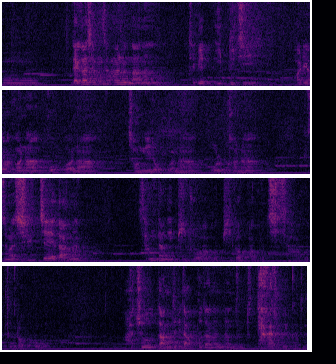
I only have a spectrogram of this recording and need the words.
어, 내가 상상하는 나는 되게 이쁘지. 화려하거나 곱거나 정의롭거나 옳거나. 하지만 실제 나는 상당히 비루하고 비겁하고 치사하고 더럽고 아주 남들이 나쁘다는 면들도 다 가지고 있거든.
